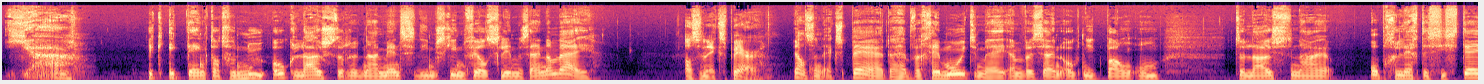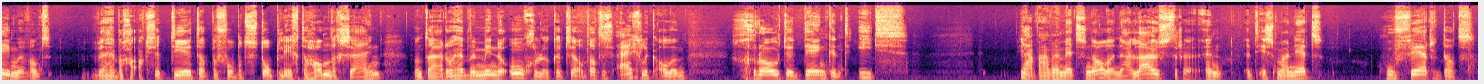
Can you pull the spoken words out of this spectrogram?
Ja, ik, ik denk dat we nu ook luisteren naar mensen die misschien veel slimmer zijn dan wij. Als een expert. Ja, als een expert, daar hebben we geen moeite mee. En we zijn ook niet bang om te luisteren naar opgelegde systemen. Want we hebben geaccepteerd dat bijvoorbeeld stoplichten handig zijn. Want daardoor hebben we minder ongelukken. Terwijl dat is eigenlijk al een grote denkend iets. Ja, waar we met z'n allen naar luisteren. En het is maar net hoe ver dat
